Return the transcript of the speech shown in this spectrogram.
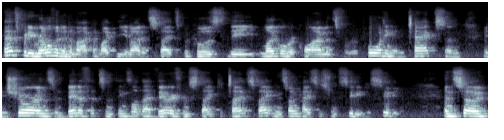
And that's pretty relevant in a market like the United States because the local requirements for reporting and tax and insurance and benefits and things like that vary from state to state and in some cases from city to city. And so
